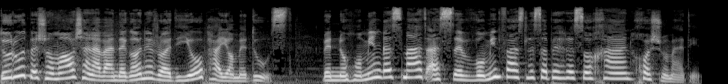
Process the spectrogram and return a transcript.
درود به شما شنوندگان رادیو پیام دوست. به نهمین قسمت از سومین فصل سپهر سخن خوش اومدین.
